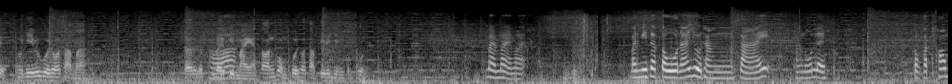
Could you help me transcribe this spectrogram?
พี่เมื่อกี้พี่คุยโทรศัพท์มาแล้วก็เลยปิดไมค์อะตอนผมคุยโทรศัพท์พี่ได้ยินผมพูดไม่ไม่ไม่มันมีศัตรูนะอยู่ทางซ้ายทางนู้นเลย ตรงกระท่อม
